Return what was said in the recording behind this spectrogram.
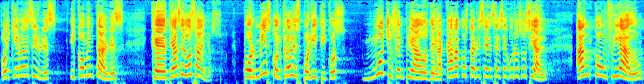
hoy quiero decirles y comentarles que desde hace dos años, por mis controles políticos, muchos empleados de la Caja Costarricense del Seguro Social han confiado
